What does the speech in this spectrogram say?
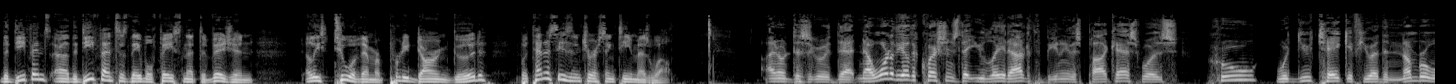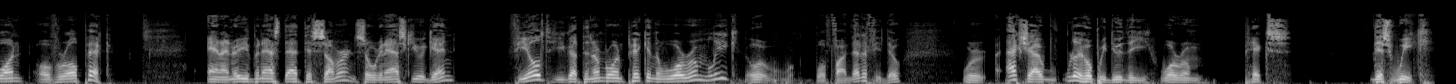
the defense, uh, the defenses they will face in that division, at least two of them are pretty darn good. But Tennessee's an interesting team as well. I don't disagree with that. Now, one of the other questions that you laid out at the beginning of this podcast was who would you take if you had the number one overall pick? And I know you've been asked that this summer, and so we're going to ask you again. Field, you got the number one pick in the War Room League? Or we'll find that if you do. We're actually, I really hope we do the War Room picks this week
